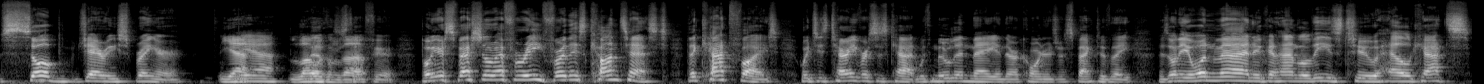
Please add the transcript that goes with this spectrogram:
sub Jerry Springer. Yeah, Yeah. lower level than that. stuff here. But your special referee for this contest, the cat fight, which is Terri versus Cat with Moolah and Mae in their corners respectively. There's only one man who can handle these two hell cats.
